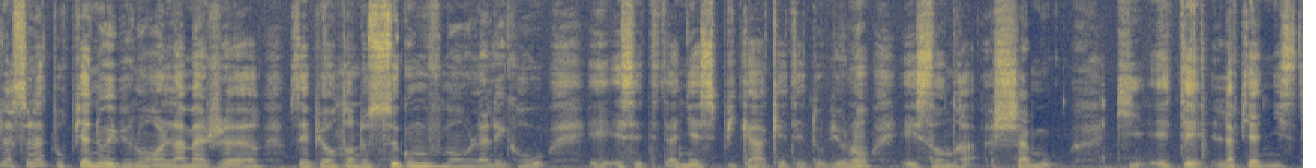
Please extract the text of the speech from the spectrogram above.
La sonate pour piano et violon en La majeur. Vous avez pu entendre le second mouvement, l'allegro, et, c'était Agnès Pica qui était au violon et Sandra Chamou qui était la pianiste.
